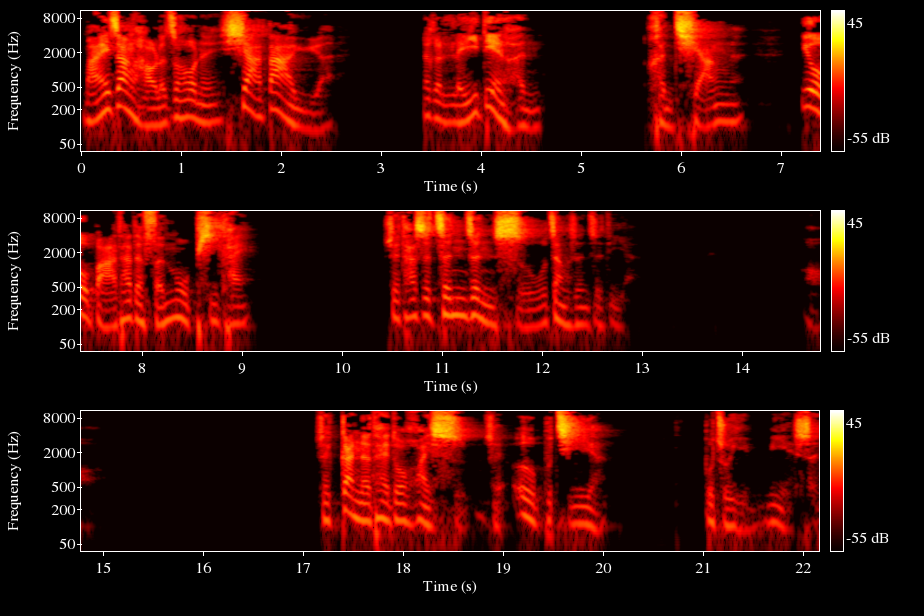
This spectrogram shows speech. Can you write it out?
埋葬好了之后呢，下大雨啊，那个雷电很很强呢，又把他的坟墓劈开，所以他是真正死无葬身之地啊。哦所以干了太多坏事，所以恶不积呀，不足以灭身。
